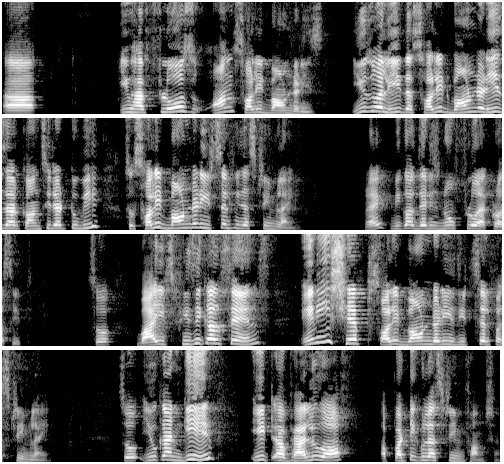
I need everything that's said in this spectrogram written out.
uh, you have flows on solid boundaries usually the solid boundaries are considered to be so solid boundary itself is a streamline right because there is no flow across it. So by its physical sense any shape solid boundary is itself a streamline. So you can give it a value of a particular stream function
